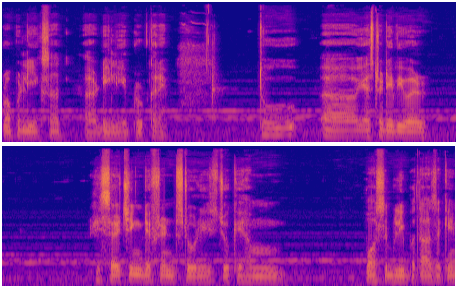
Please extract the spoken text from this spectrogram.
پراپرلی ایک ساتھ ڈیلی اپلوڈ کریں۔ تو yesterday we were researching different stories جو کہ ہم پاسبلی بتا سکیں۔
